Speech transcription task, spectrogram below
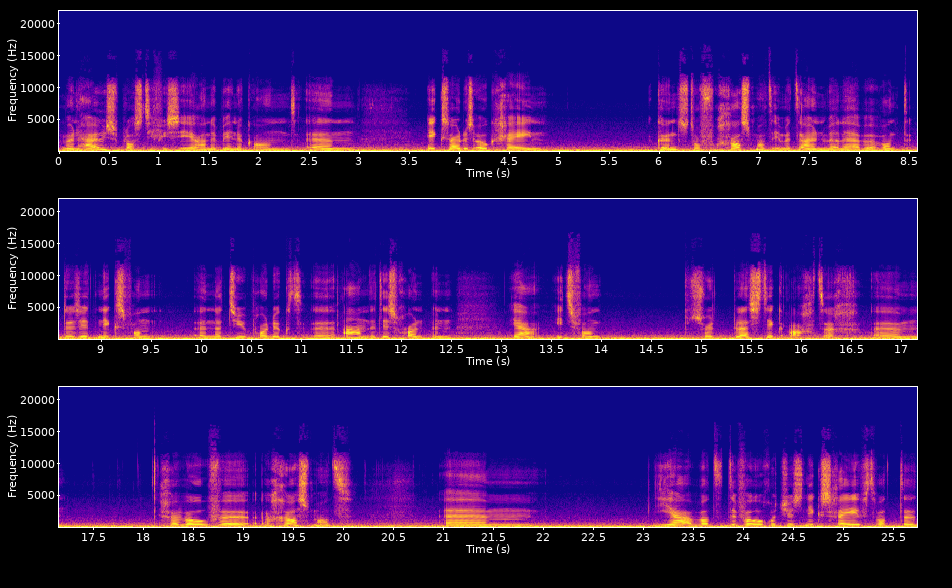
mijn huis plastificeren aan de binnenkant. En ik zou dus ook geen kunststof grasmat in mijn tuin willen hebben. Want er zit niks van een natuurproduct uh, aan. Het is gewoon een, ja, iets van soort plasticachtig um, gewoven grasmat. Um, ja, wat de vogeltjes niks geeft, wat de,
